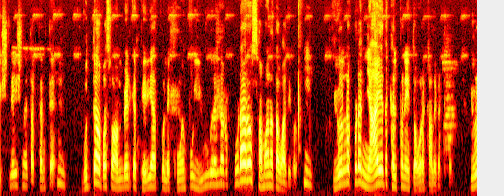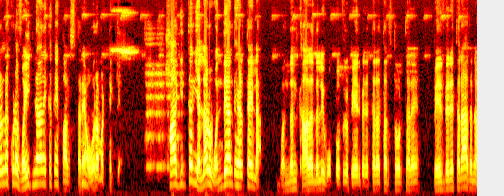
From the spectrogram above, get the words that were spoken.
ವಿಶ್ಲೇಷಣೆ ತಕ್ಕಂತೆ ಬುದ್ಧ ಬಸವ ಅಂಬೇಡ್ಕರ್ ಪೆರಿಯಾರ್ ಪುಲೆ ಕುವೆಂಪು ಇವರೆಲ್ಲರೂ ಕೂಡ ಸಮಾನತಾವಾದಿಗಳು. ಇವರೆಲ್ಲ ಕೂಡ ನ್ಯಾಯದ ಕಲ್ಪನೆ ಇತ್ತು ಅವರ ಕಾಲಘಟ್ಟದಲ್ಲಿ. ಇವರೆಲ್ಲ ಕೂಡ ವೈಜ್ಞಾನಿಕತೆ ಪಾಲಿಸ್ತಾರೆ ಅವರ ಮಟ್ಟಕ್ಕೆ. ಹಾಗಿದ್ದಾಗ ಎಲ್ಲರೂ ಒಂದೇ ಅಂತ ಹೇಳ್ತಾ ಇಲ್ಲ. ಒಂದೊಂದ್ ಕಾಲದಲ್ಲಿ ಒಬ್ಬೊಬ್ರು ಬೇರೆ ಬೇರೆ ತರ ತರ ತೋರ್ತಾರೆ ಬೇರೆ ಬೇರೆ ತರ ಅದನ್ನ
